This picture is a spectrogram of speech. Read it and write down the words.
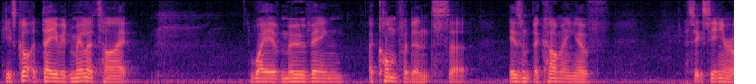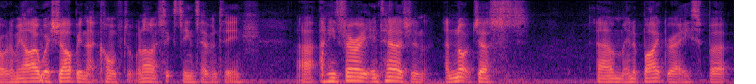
he's got a David Millar type way of moving, a confidence that isn't becoming of a 16 year old. I mean, I wish I'd been that confident when I was 16, 17. Uh, and he's very intelligent, and not just um, in a bike race, but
